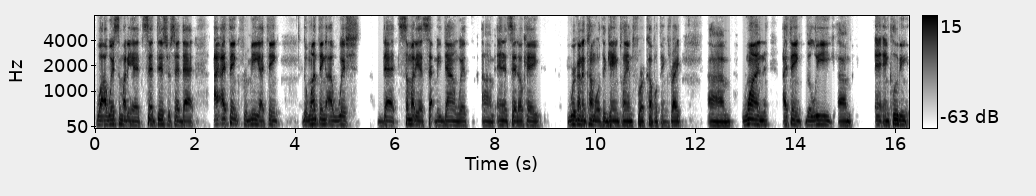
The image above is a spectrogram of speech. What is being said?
well i wish somebody had said this or said that I, I think for me i think the one thing i wish that somebody had set me down with um, and it said okay we're going to come up with a game plan for a couple things right um, one, I think the league, um, a- including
